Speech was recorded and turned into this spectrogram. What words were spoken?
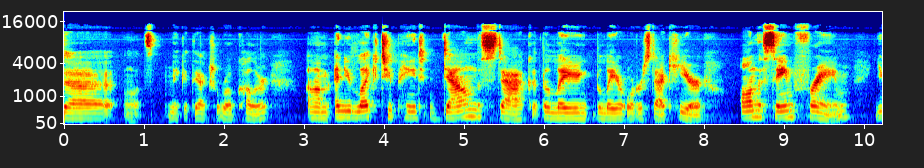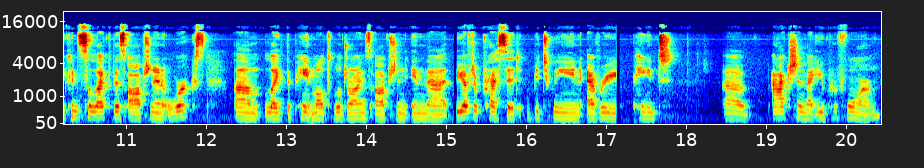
uh, well, let's make it the actual robe color, um, and you'd like to paint down the stack, the layer, the layer order stack here, on the same frame, you can select this option and it works um, like the paint multiple drawings option in that you have to press it between every paint uh, action that you perform.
